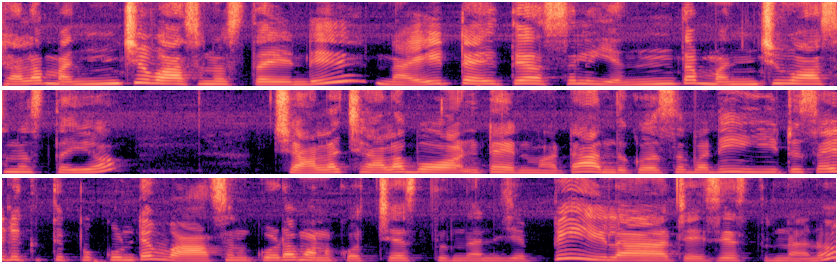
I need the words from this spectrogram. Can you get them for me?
చాలా మంచి వాసన వస్తాయండి. నైట్ అయితే అసలు ఎంత మంచి వాసన వస్తాయో చాలా చాలా బాగుంటాయి అన్నమాట అందుకోసమని ఇటు సైడ్కి తిప్పుకుంటే వాసన కూడా మనకు వచ్చేస్తుందని చెప్పి ఇలా చేసేస్తున్నాను.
